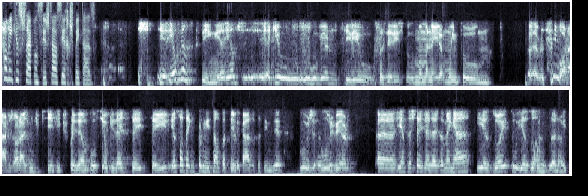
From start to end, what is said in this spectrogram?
Como é que isso está a acontecer? Está a ser respeitado? Eu penso que sim. Eles, aqui o, o, governo decidiu fazer isto de uma maneira muito. Definiu horários, horários muito específicos. Por exemplo, se eu quiser sair, eu só tenho permissão para sair de casa, para assim dizer, luz, luz verde, uh, entre as 6 e as 10 da manhã e as 8 e as 11 da noite.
